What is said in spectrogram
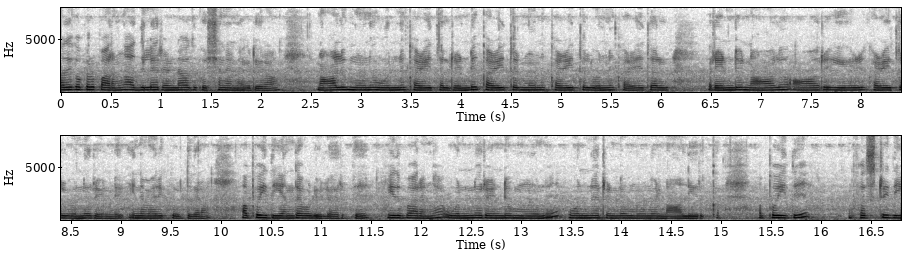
அதுக்கப்புறம் பாருங்கள் அதில் ரெண்டாவது கொஷின் என்ன கேட்குறாங்க நாலு மூணு ஒன்று கழித்தல் ரெண்டு கழித்தல் மூணு கழித்தல் ஒன்று கழித்தல் ரெண்டு நாலு ஆறு ஏழு கழித்தல் ஒன்று ரெண்டு இந்த மாதிரி கொடுத்துக்கிறான். அப்போ இது எந்த வடிவில் இருக்குது இது பாருங்கள் ஒன்று ரெண்டு மூணு ஒன்று ரெண்டு மூணு நாலு இருக்குது அப்போ இது ஃபஸ்ட்டு இது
